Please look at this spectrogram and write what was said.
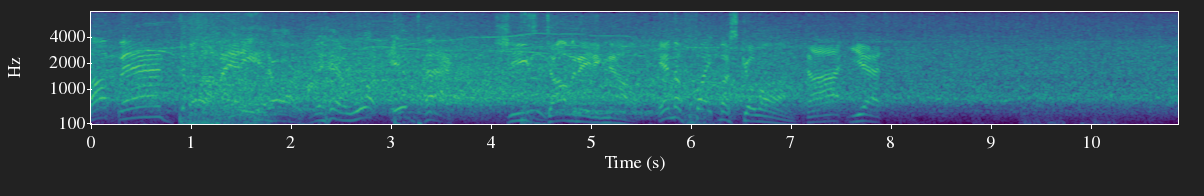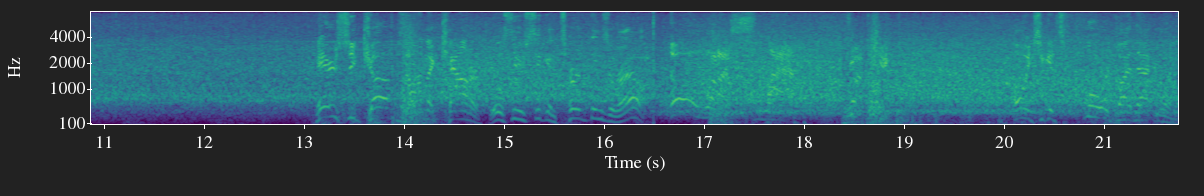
Up and dominating hard. Man, what impact. She's dominating now. And the fight must go on. Not yet. Here she comes on the counter. We'll see if she can turn things around. Oh, what a slap. Drop kick. Oh, and she gets floored by that one.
